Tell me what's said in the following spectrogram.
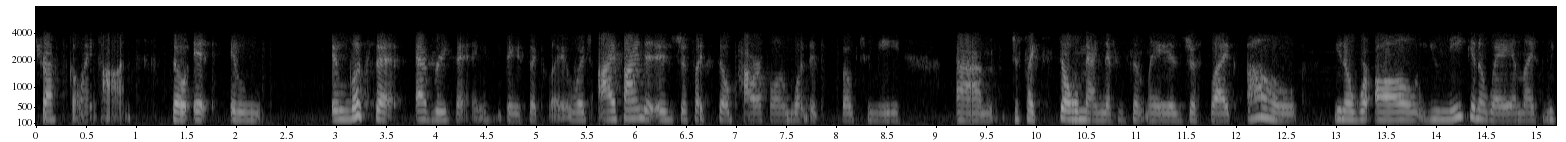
stress going on? So it it it looks at everything basically, which I find it is just like so powerful and what it spoke to me um, just like so magnificently is just like, oh, you know, we're all unique in a way and like we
